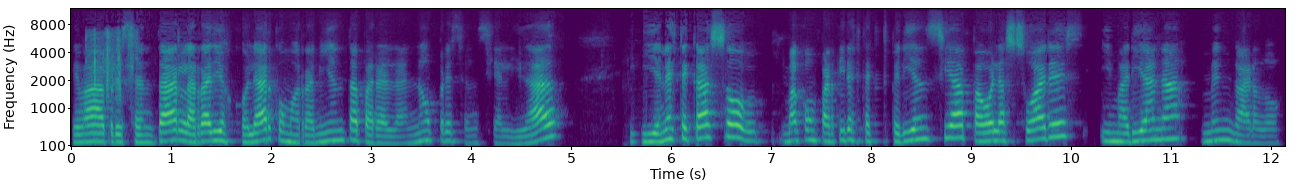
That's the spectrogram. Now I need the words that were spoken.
que va a presentar la radio escolar como herramienta para la no presencialidad. Y en este caso va a compartir esta experiencia Paola Suárez y Mariana Mengardo.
